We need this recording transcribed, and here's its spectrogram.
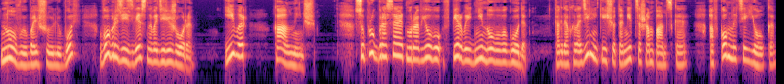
новую большую любовь в образе известного дирижера Ивар Калнинш. Супруг бросает Муравьеву в первые дни Нового года, когда в холодильнике еще томится шампанское, а в комнате елка.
